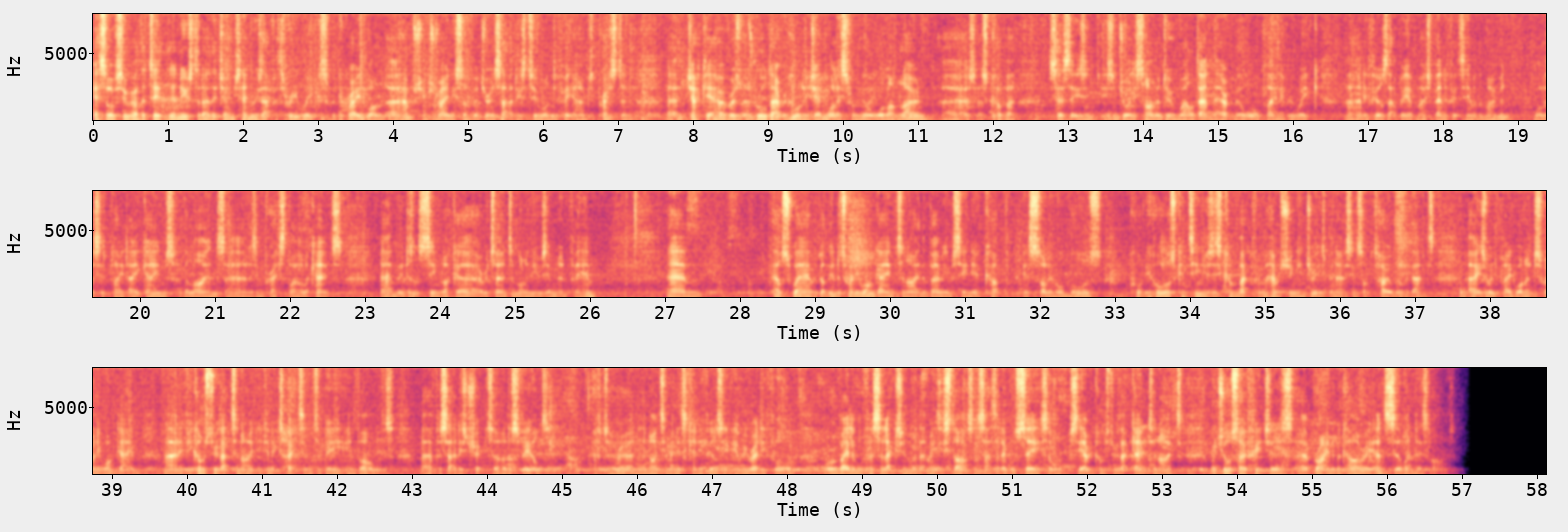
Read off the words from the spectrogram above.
Yeah, so obviously we've had the, the news today that James Henry's out for three weeks with the grade one uh, hamstring strain he suffered during Saturday's 2-1 defeat at home to Preston. Uh, Jackett, however, has, has ruled out recalling Jed Wallace from Millwall on loan uh, as, as cover. Says that he's, in, he's enjoying his time and doing well down there at Millwall, playing every week, uh, and he feels that'll be of most benefit to him at the moment. Wallace has played eight games for the Lions uh, and is impressed by all accounts. Um, it doesn't seem like a, a return to Molyneux is imminent for him. Um, elsewhere, we've got the under 21 game tonight in the Birmingham Senior Cup against Solihull Moors. Kortney Hause continues his comeback from a hamstring injury. He's been out since October with that. Uh, he's already played one under 21 game, uh, and if he comes through that tonight, you can expect him to be involved uh, for Saturday's trip to Huddersfield. After uh, another 90 minutes, Kenny feels he'll be ready for or available for selection. Whether that means he starts on Saturday, we'll see. So we'll see how he comes through that game tonight, which also features uh, Bright Enobakhare and Sylvain Deslandes.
